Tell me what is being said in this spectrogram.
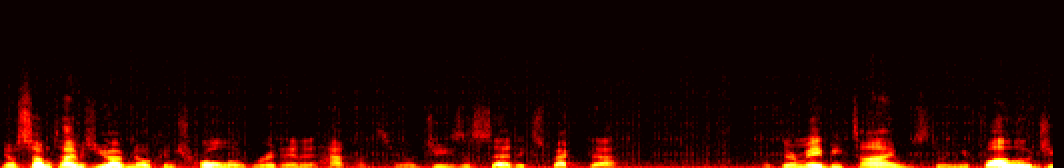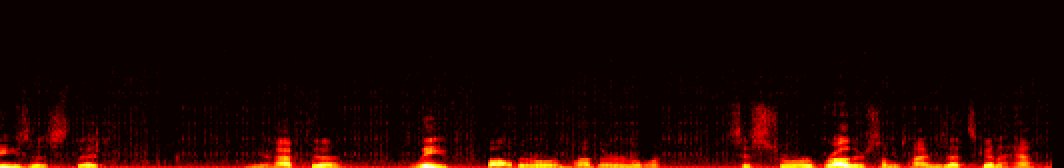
You know, sometimes you have no control over it, and it happens. You know, Jesus said, expect that. That there may be times when you follow Jesus that you have to leave father or mother or sister or brother. Sometimes that's going to happen.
